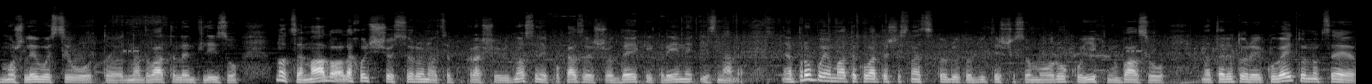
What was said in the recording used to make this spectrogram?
можливості от, е, надавати ленд-лізу. Ну це мало, але хоч щось все одно це покращує відносини і показує, що деякі країни із нами. Е, Пробуємо атакувати 16 лютого 2007 року їхню базу на території Кувейту. Ну це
